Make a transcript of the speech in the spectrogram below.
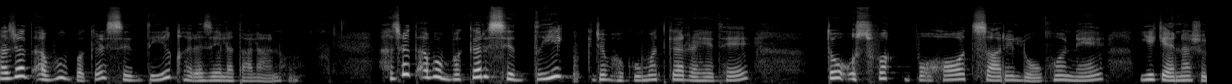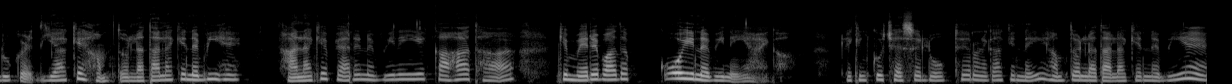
حضرت ابو بکر صدیق رضی اللہ تعالیٰ عنہ۔ حضرت ابو بکر صدیق جب حکومت کر رہے تھے، تو اس وقت بہت سارے لوگوں نے یہ کہنا شروع کر دیا کہ ہم تو اللہ تعالیٰ کے نبی ہیں۔ حالانکہ پیارے نبی نے یہ کہا تھا کہ میرے بعد اب کوئی نبی نہیں آئے گا۔ لیکن کچھ ایسے لوگ تھے، انہوں نے کہا کہ نہیں، ہم تو اللہ تعالیٰ کے نبی ہیں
